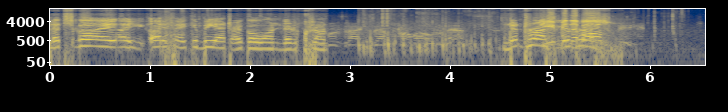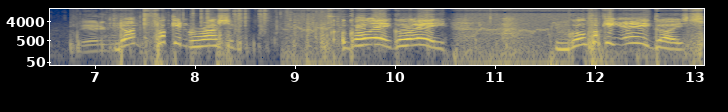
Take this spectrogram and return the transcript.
Let's go i if i fake a B and I go underground. Don't rush. Give me don't the rush. bomb. Very good. Don't fucking rush. Go A. Go A. Go fucking A, guys.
